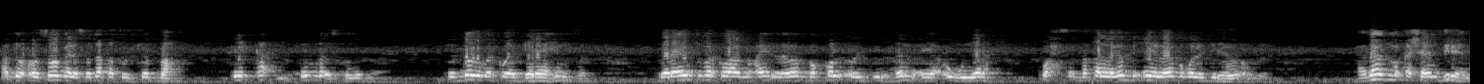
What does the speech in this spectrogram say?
hadda wuxuu soo galay sadaqat lfida riqa iyo fida isku mid fidadu marka waa daraahimta daraahimtu marka waa maxay? Laba boqol oo dirham ayaa ugu yara wax sadaqa laga bixiyo laba boqol oo dirham. Haddaad maqashaan dirham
